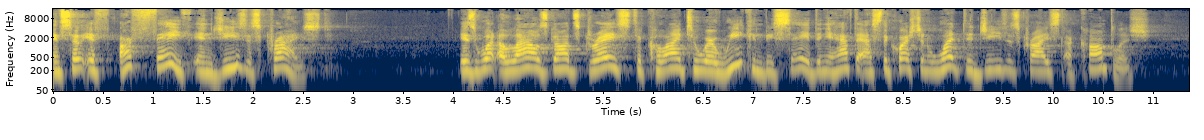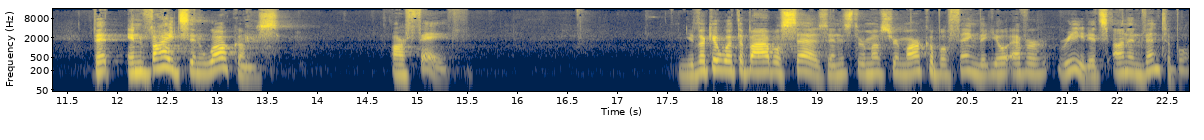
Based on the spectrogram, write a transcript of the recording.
And so, if our faith in Jesus Christ is what allows God's grace to collide to where we can be saved. then you have to ask the question what did Jesus Christ accomplish that invites and welcomes our faith? And you look at what the Bible says, and it's the most remarkable thing that you'll ever read. It's uninventable.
